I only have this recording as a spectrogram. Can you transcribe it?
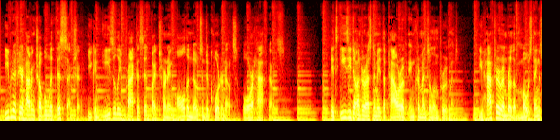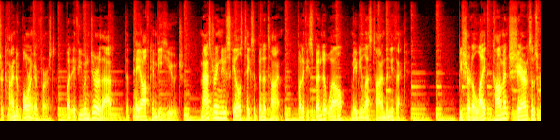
Even if you're having trouble with this section, you can easily practice it by turning all the notes into quarter notes, or half notes. It's easy to underestimate the power of incremental improvement. You have to remember that most things are kind of boring at first, but if you endure that, the payoff can be huge. Mastering new skills takes a bit of time, but if you spend it well, maybe less time than you think. Be sure to like, comment, share, and subscribe.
